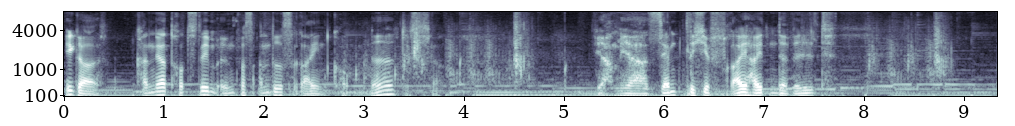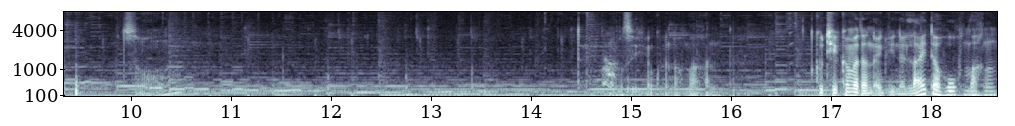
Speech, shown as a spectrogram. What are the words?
Egal. Kann ja trotzdem irgendwas anderes reinkommen, ne? Das ist ja... Wir haben ja sämtliche Freiheiten der Welt. muss ich irgendwann noch machen. Gut, hier können wir dann irgendwie eine Leiter hochmachen.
